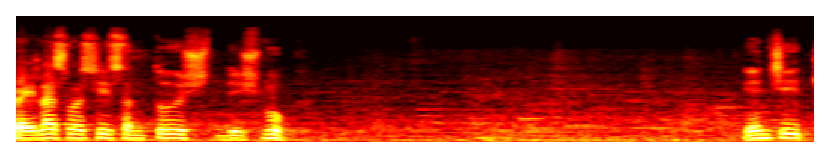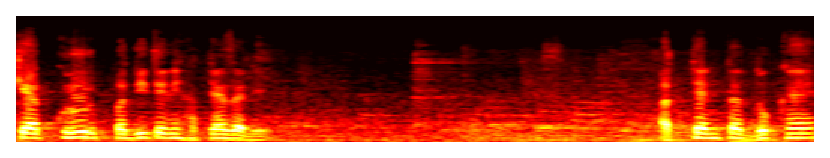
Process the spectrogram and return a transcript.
कैलासवासी संतोष देशमुख यांची इतक्या क्रूर पद्धतीने हत्या झाली. अत्यंत दुःख आहे.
